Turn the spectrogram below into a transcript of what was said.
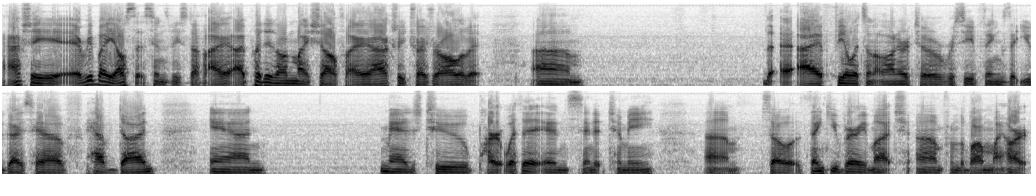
actually everybody else that sends me stuff I, I put it on my shelf I actually treasure all of it um, I feel it's an honor to receive things that you guys have have done and managed to part with it and send it to me. Um, so thank you very much um, from the bottom of my heart.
